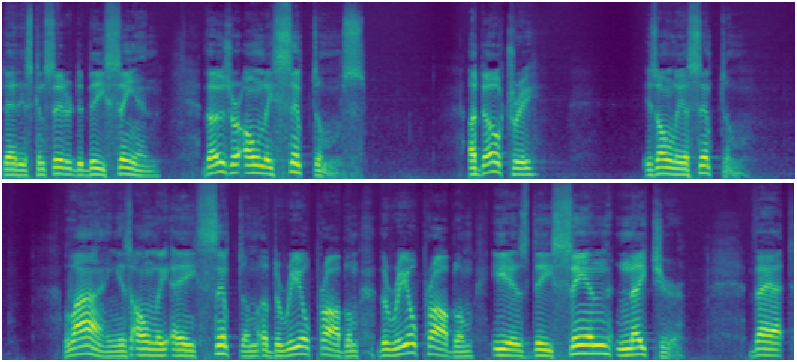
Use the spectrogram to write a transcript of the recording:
that is considered to be sin, those are only symptoms. Adultery is only a symptom. Lying is only a symptom of the real problem. The real problem is the sin nature that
